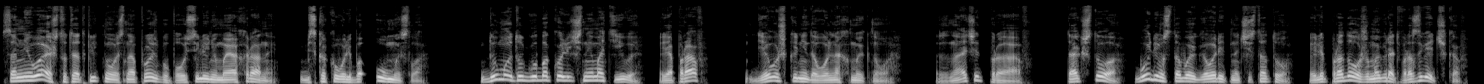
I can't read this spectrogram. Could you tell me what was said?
Сомневаюсь, что ты откликнулась на просьбу по усилению моей охраны, без какого-либо умысла. Думаю, тут глубоко личные мотивы. Я прав?» Девушка недовольно хмыкнула. «Значит, прав. Так что, будем с тобой говорить на чистоту? Или продолжим играть в разведчиков?»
